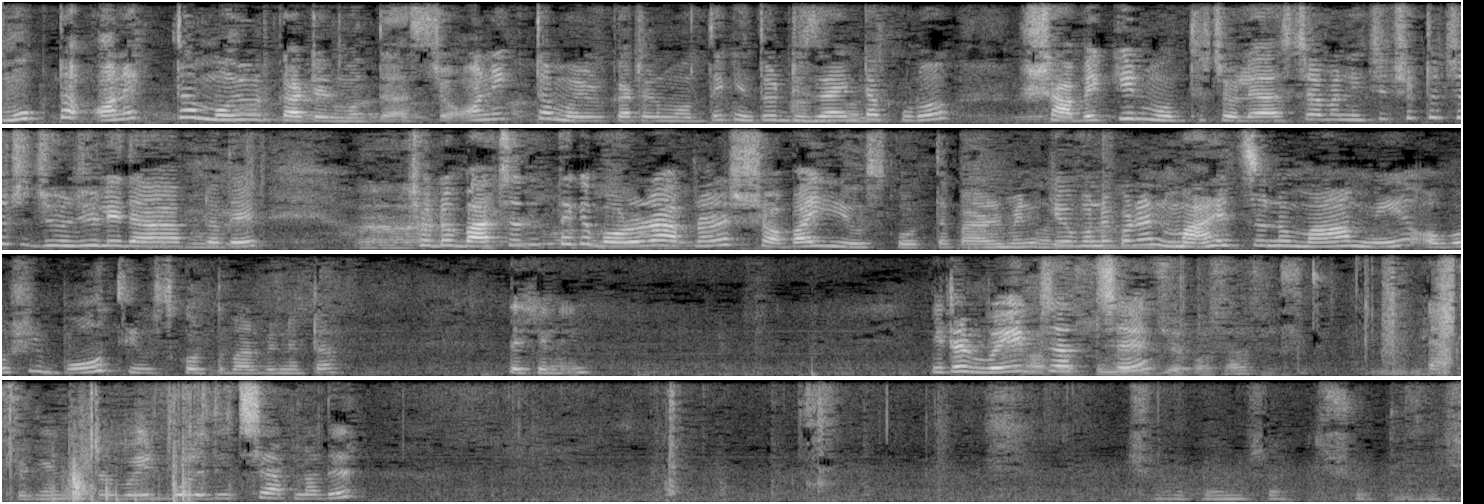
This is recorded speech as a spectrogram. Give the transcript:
মুখটা অনেকটা ময়ূর কাটের মধ্যে আসছে, অনেকটা ময়ূর কাটের মধ্যে, কিন্তু ডিজাইনটা পুরো সাবেকির মধ্যে চলে আসছে। আবার নিচে ছোট ছোট ঝুলঝুলি দেওয়া আপনাদের ছোট বাচ্চাদের থেকে বড়রা আপনারা সবাই ইউজ করতে পারবেন। কেউ মনে করেন মায়ের জন্য মা মেয়ে অবশ্যই বোথ ইউজ করতে পারবেন এটা। দেখে নিন। এটার ওয়েট যাচ্ছে এক সেকেন্ড এটার ওয়েট বলে দিচ্ছি আপনাদের। ছ গ্রাম সাতশো তিরিশ।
